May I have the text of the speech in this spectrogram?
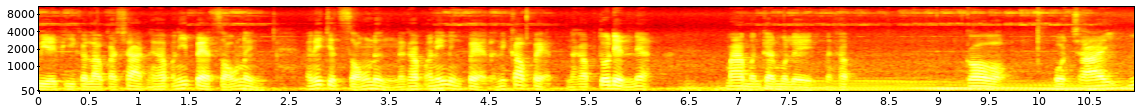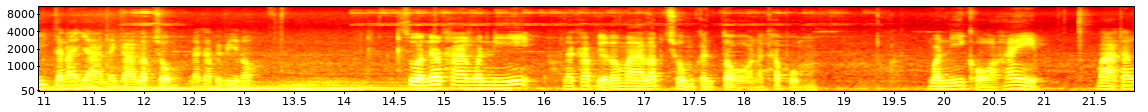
VIP กับเรากาชาตินะครับ อันนี้ 821 อันนี้ 721 นะครับ อันนี้ 18 อันนี้ 98 นะครับ ตัวเด่นเนี่ยมาเหมือนกันหมดเลยนะครับ ก็โปรดใช้วิจารณญาณในการรับชมนะครับพี่ๆเนาะ ส่วนแนวทางวันนี้นะครับ เดี๋ยวเรามารับชมกันต่อนะครับผม วันนี้ขอให้มาทั้ง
